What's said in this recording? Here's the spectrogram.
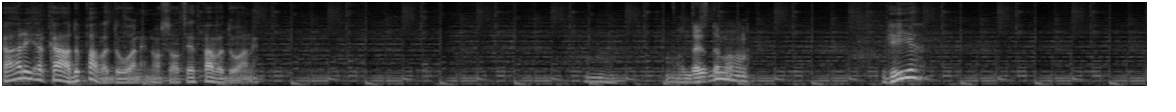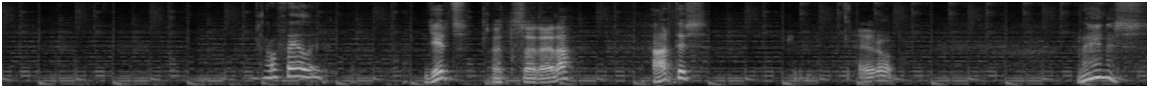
kā arī ar kādu pavadoni. Nosauciet pavadoni. Desdemona. Gija, Ofēlija. Girts, Cerera. Artis. Eiropa. Mēnesis.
